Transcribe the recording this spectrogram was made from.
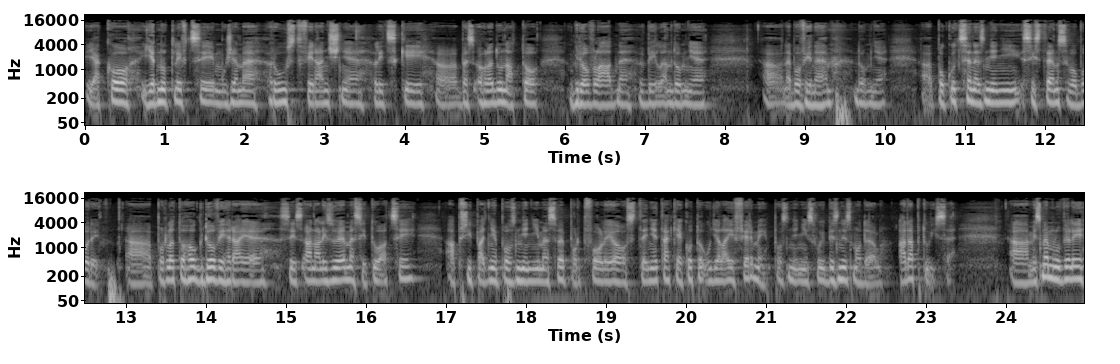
jako jednotlivci můžeme růst finančně, lidsky, eh, bez ohledu na to, kdo vládne v Bílém domě nebo v jiném domě, pokud se nezmění systém svobody. A podle toho, kdo vyhraje, si zanalizujeme situaci a případně pozměníme své portfolio stejně tak, jako to udělají firmy. Pozmění svůj business model, adaptují se. A my jsme mluvili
